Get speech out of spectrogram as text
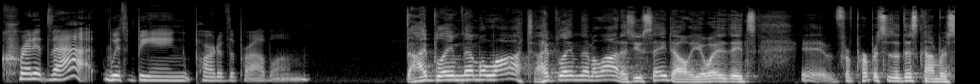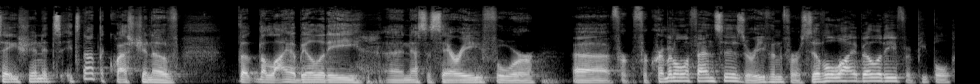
credit that with being part of the problem? I blame them a lot. I blame them a lot. As you say, Dahlia, it's eh, for purposes of this conversation, it's it's not the question of the, the liability uh, necessary for, uh, for for criminal offenses or even for civil liability for people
